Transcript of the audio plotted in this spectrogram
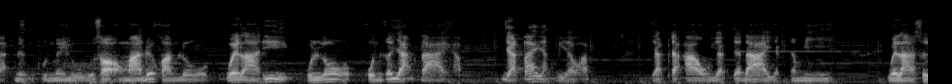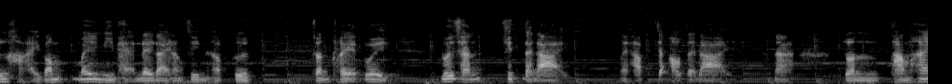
ละหนึ่งคุณไม่รู้สองมาด้วยความโลภเวลาที่คุณโลภคุณก็อยากได้ครับ อยากได้อย่างเดียวครับ อยากจะเอาอยากจะได้ อยากจะมีเวลาซื้อขายก็ไม่มีแผนใด ๆ ทั้งสิ้นครับ คือฉันเทรดด้วยด้วยฉันคิดแต่ได้นะครับ จะเอาแต่ได้นะ จนทำให้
